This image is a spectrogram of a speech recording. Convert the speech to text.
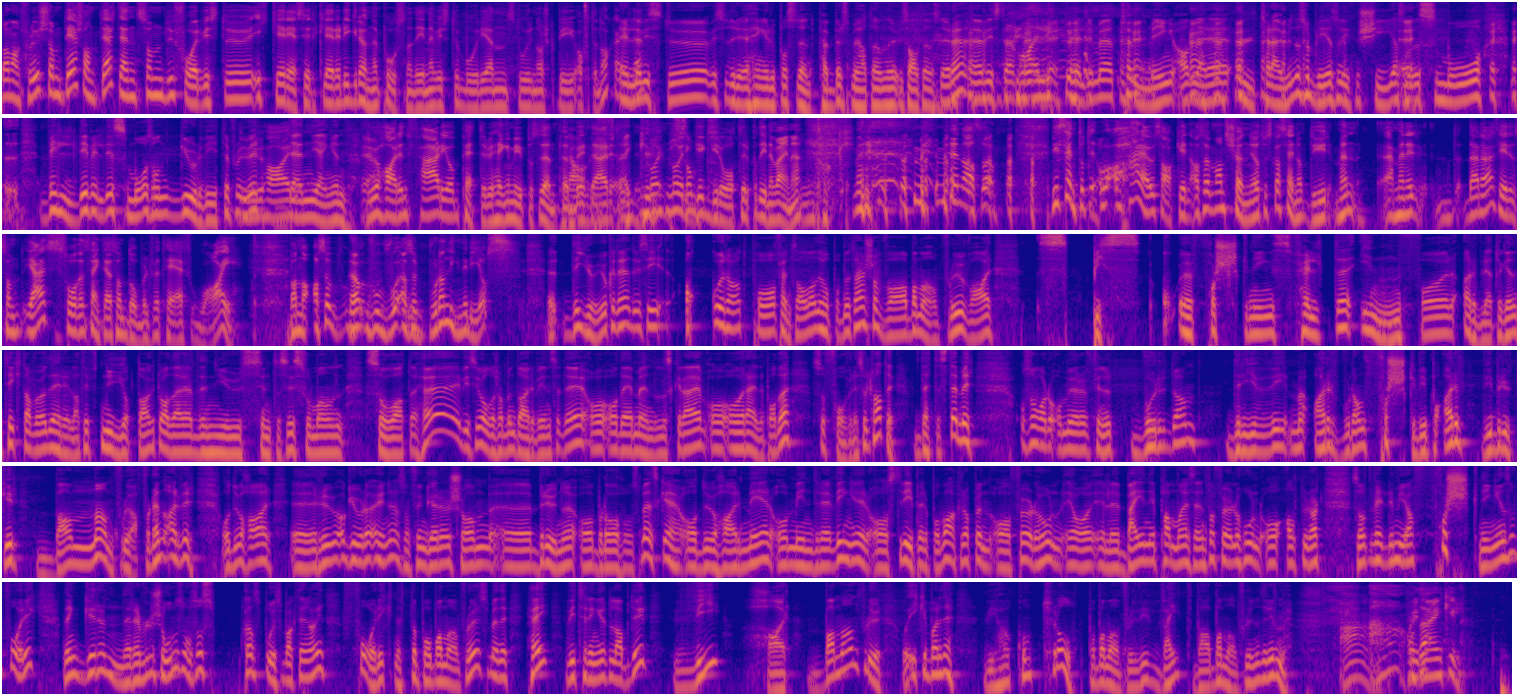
bananfluer som Det er sånt, det er den som du får hvis du ikke resirkulerer de grønne posene dine hvis du bor i en stor norsk by ofte nok. Er Eller hvis du, hvis du driver, henger ut på studentpuber, som jeg har hatt en USA-tjeneste å gjøre. Eh, hvis det, man er litt uheldig med tømming av de der øltrauene, så blir det en sånn liten sky av sånne små, eh, veldig, veldig små sånn gulhvite fluer. Har- Den gjengen. Du har en fæl jobb, Petter. Du henger mye på studentpuber. Ja, det er, det er Norge gråter på dine vegne. Men, men, men altså De sendte opp og her er jo saken. Altså, man skjønner jo at du skal sende opp dyr, men jeg mener det er det jeg, sier som, jeg så den, så tenkte jeg sånn WTF, why? Bana, altså, hvor- altså, hvordan ligner de oss? Eh, Det gjør jo ikke det. Det vil si, akkurat på 50-tallet da de holdt på med dette her, så var bananflue var spissforskningsfeltet innenfor arvelighet og genetikk. Da var jo det relativt nyoppdaget. Det er The New Synthesis hvor man så at hei, hvis vi holder sammen Darwins idé og, og det Mendel skrev, og, og regner på det, så får vi resultater. Dette stemmer. Og så var det om å gjøre å finne ut hvordan driver vi med arv? Hvordan forsker vi på arv? Vi bruker bananflua, for den arver. Og du har eh, røde og gule øyne som fungerer som eh, brune og blå hos mennesket. Og du har mer og mindre vinger og striper på bakkroppen og følehorn, eller bein i panna istedenfor følehorn og alt mulig rart. Så at veldig mye av forskningen som foregikk, den grønne revolusjonen som også kan spores til den gangen, foregikk nettopp på bananfluer, som mener hei, vi trenger et labdyr. Vi har bananfluer. Og ikke bare det, vi har kontroll på bananfluer. Vi veit hva bananfluene driver med. Ah, fordi den er enkel.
